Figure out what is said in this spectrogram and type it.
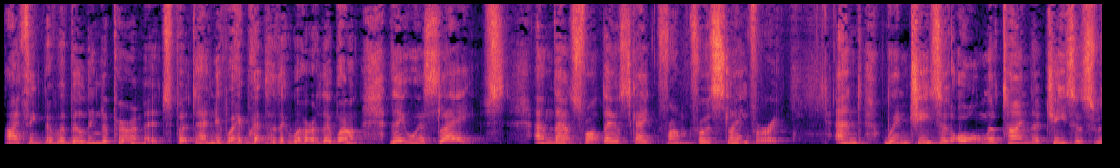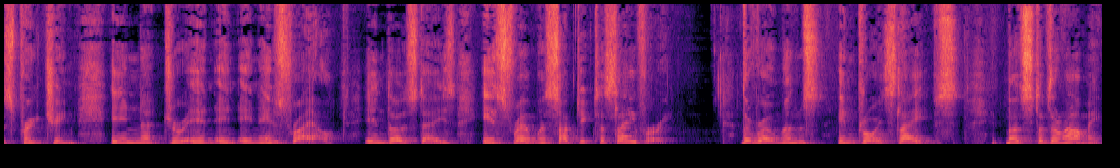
I think they were building the pyramids, but anyway, whether they were or they weren't, they were slaves. And that's what they escaped from, for slavery. And when Jesus, all the time that Jesus was preaching in, in, in, in Israel in those days, Israel was subject to slavery. The Romans employed slaves. Most of their army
